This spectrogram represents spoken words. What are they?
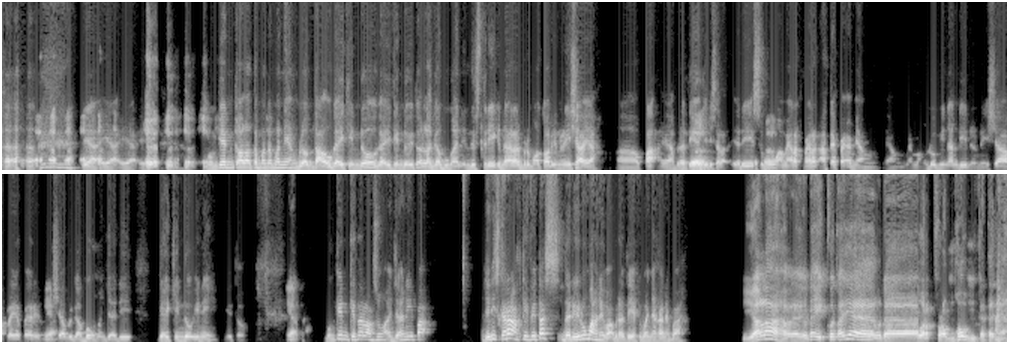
ya, ya, ya, ya. Mungkin kalau teman-teman yang belum tahu Gaikindo, Gaikindo itu adalah gabungan industri kendaraan bermotor Indonesia ya uh, Pak ya berarti ya jadi jadi Betul. semua merek-merek ATPM yang yang memang dominan di Indonesia player-player ya. Indonesia ya. bergabung menjadi Gaikindo ini gitu. Ya. Mungkin kita langsung aja nih Pak. Jadi sekarang aktivitas dari rumah nih Pak berarti ya kebanyakan ya Pak? Iyalah, udah ikut aja, udah work from home katanya.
